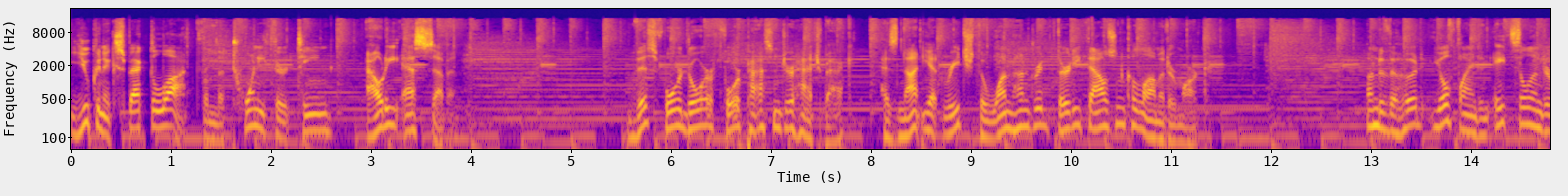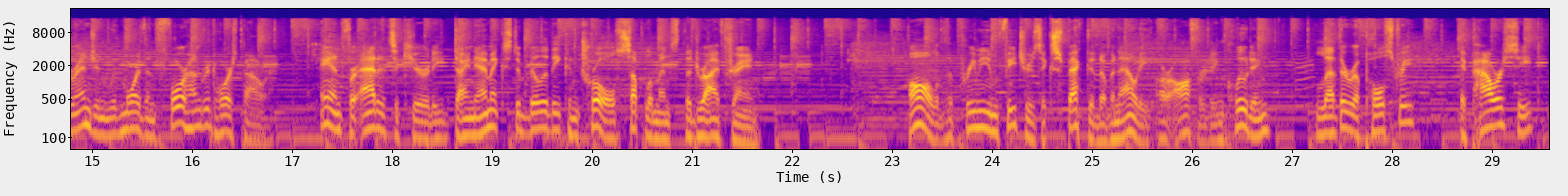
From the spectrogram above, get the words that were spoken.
You can expect a lot from the 2013 Audi S7. This four-door, four-passenger hatchback has not yet reached the 130,000 kilometer mark. Under the hood, you'll find an eight-cylinder engine with more than 400 horsepower. And for added security, Dynamic Stability Control supplements the drivetrain. All of the premium features expected of an Audi are offered including leather upholstery, a power seat,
